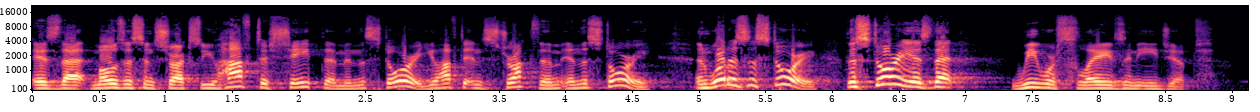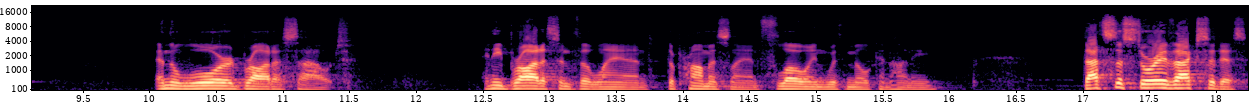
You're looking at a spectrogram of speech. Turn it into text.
is that Moses instructs you have to shape them in the story. You have to instruct them in the story. And what is the story? The story is that we were slaves in Egypt, and the Lord brought us out. And he brought us into the land, the promised land, flowing with milk and honey. That's the story of Exodus.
